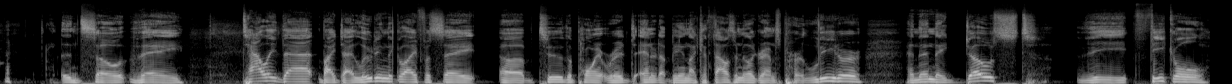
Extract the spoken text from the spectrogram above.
and so they tallied that by diluting the glyphosate uh, to the point where it ended up being like a thousand milligrams per liter, and then they dosed the fecal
